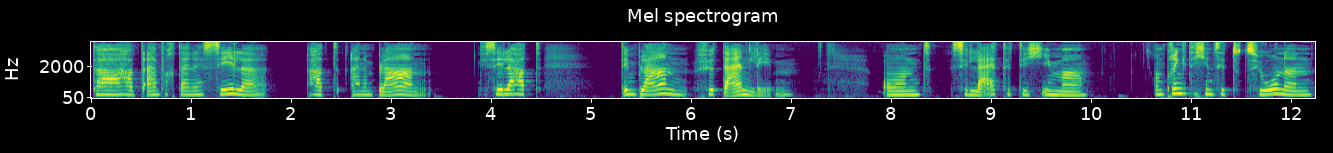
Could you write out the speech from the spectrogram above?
da hat einfach deine Seele hat einen Plan. Die Seele hat den Plan für dein Leben. Und sie leitet dich immer und bringt dich in Situationen,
